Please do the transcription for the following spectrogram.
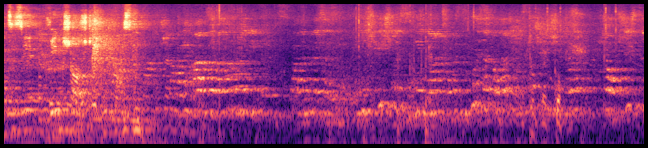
decyzje większością. Bardzo ważne z panem prezesem. Nie chcieliśmy zmieniać, bo w ogóle zakładacie, że to wszyscy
